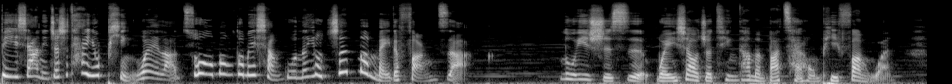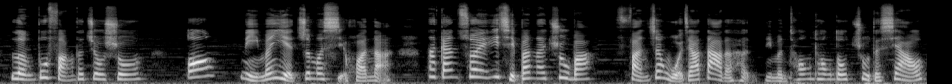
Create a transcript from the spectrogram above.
陛下，你真是太有品味了，做梦都没想过能有这么美的房子啊！路易十四微笑着听他们把彩虹屁放完，冷不防的就说：“哦，你们也这么喜欢呐？那干脆一起搬来住吧，反正我家大的很，你们通通都住得下哦。”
